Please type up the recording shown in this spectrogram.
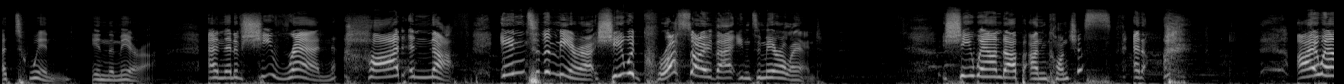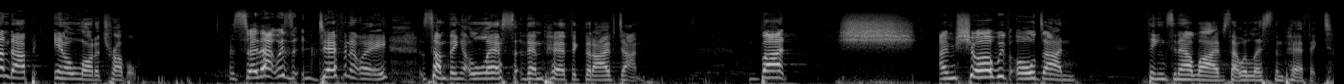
a twin in the mirror. And that if she ran hard enough into the mirror, she would cross over into Mirrorland. She wound up unconscious, and I wound up in a lot of trouble. So that was definitely something less than perfect that I've done. But shh, I'm sure we've all done things in our lives that were less than perfect.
